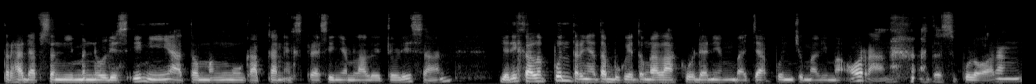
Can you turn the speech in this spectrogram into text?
terhadap seni menulis ini atau mengungkapkan ekspresinya melalui tulisan, jadi kalaupun ternyata buku itu nggak laku dan yang baca pun cuma lima orang atau sepuluh orang,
